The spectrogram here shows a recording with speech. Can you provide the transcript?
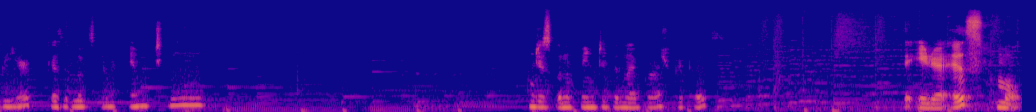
because it looks kind of empty I'm just gonna paint it with my brush because the area is small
